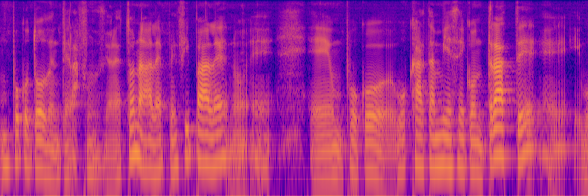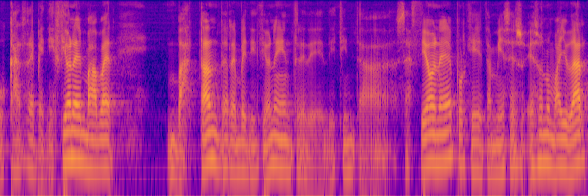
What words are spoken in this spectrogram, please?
un poco todo, entre las funciones tonales principales, ¿no? Eh, un poco buscar también ese contraste eh, y buscar repeticiones. Va a haber bastantes repeticiones entre distintas secciones porque también eso, eso, nos va a ayudar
